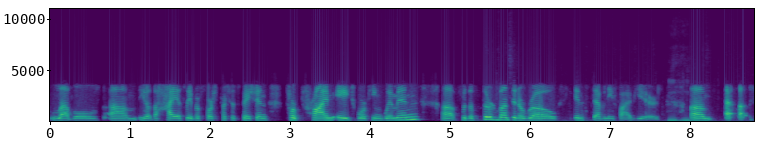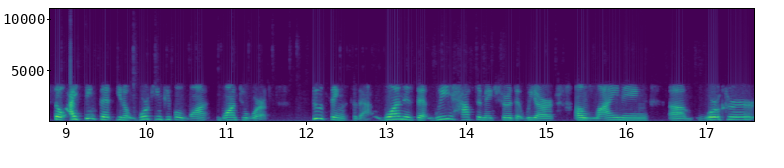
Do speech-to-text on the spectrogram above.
levels. Um, you know, the highest labor force participation for prime age working women uh, for the third month in a row in 75 years. Mm-hmm. Um, uh, so I think that you know, working people want want to work two things to that. One is that we have to make sure that we are aligning um, worker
